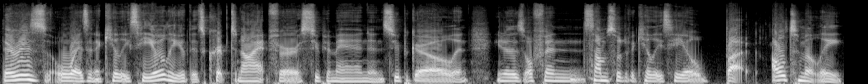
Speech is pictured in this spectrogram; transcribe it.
There is always an Achilles heel. There's kryptonite for Superman and Supergirl, and you know there's often some sort of Achilles heel. But ultimately,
